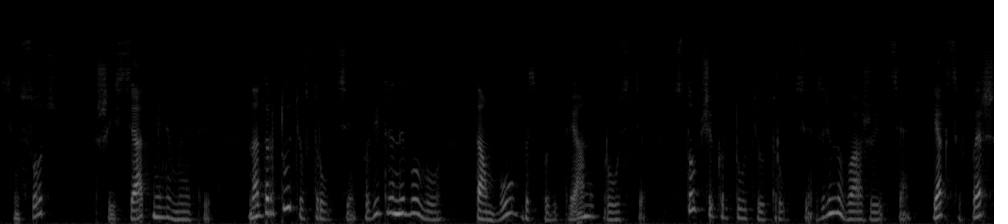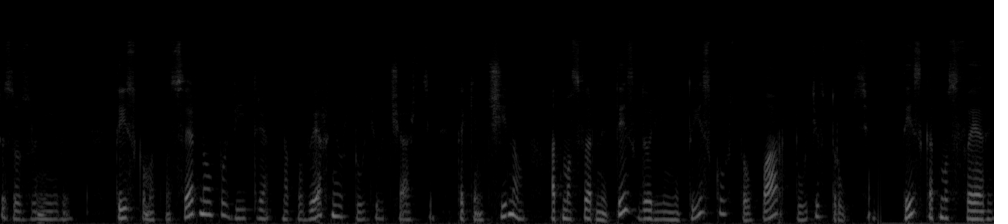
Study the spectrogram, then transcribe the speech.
760 мм. Над ртуттю в трубці повітря не було, там був безповітряний простір. Стопчик ртуті у трубці зрівноважується, як це вперше зрозуміли, тиском атмосферного повітря на поверхню ртуті у чашці. Таким чином, атмосферний тиск дорівнює тиску стовпа ртуті в трубці. Тиск атмосфери.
